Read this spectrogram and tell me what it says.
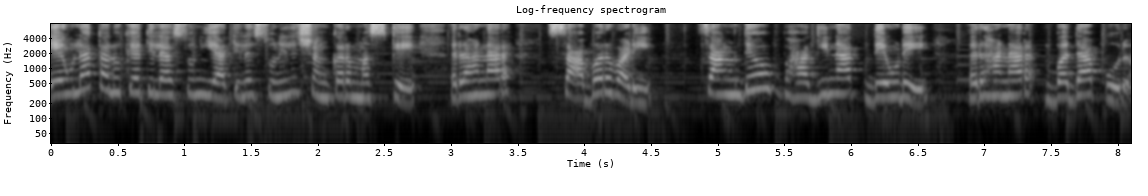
येवला तालुक्यातील असून यातील सुनील शंकर मस्के राहणार साबरवाडी. चांगदेव भागीनाथ देवडे राहणार बदापूर.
